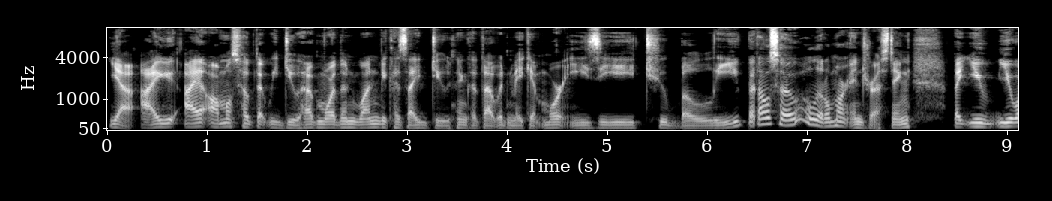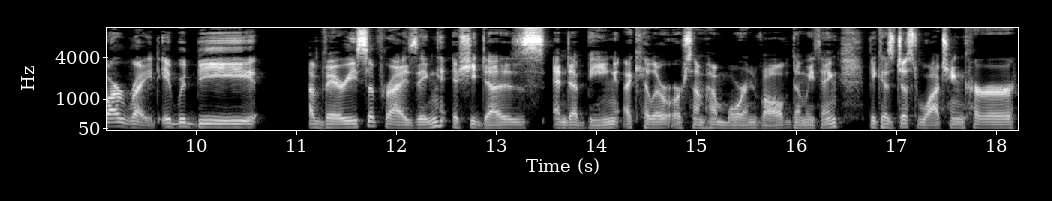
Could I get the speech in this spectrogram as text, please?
Yeah, I I almost hope that we do have more than one because I do think that that would make it more easy to believe, but also a little more interesting. But you you are right. It would be a very surprising if she does end up being a killer or somehow more involved than we think because just watching her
